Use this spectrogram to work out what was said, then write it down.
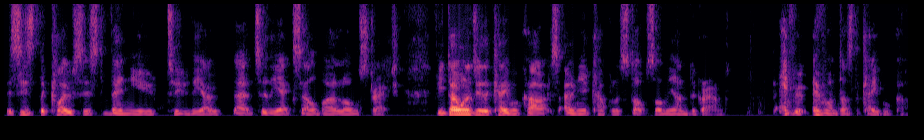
This is the closest venue to the uh, to the ExCeL by a long stretch. If you don't want to do the cable car, it's only a couple of stops on the underground. Every, everyone does the cable car.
